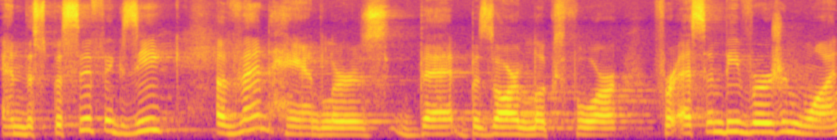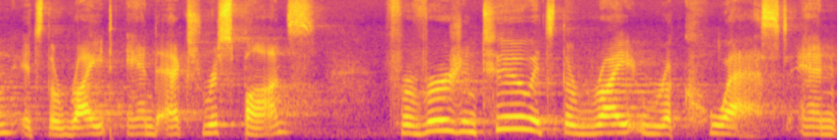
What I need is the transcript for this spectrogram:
And the specific Zeek event handlers that BZAR looks for, for SMB version 1, it's the write and X response. For version 2, it's the write request. And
